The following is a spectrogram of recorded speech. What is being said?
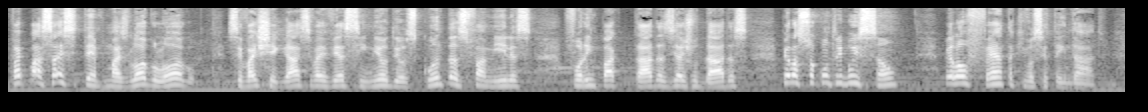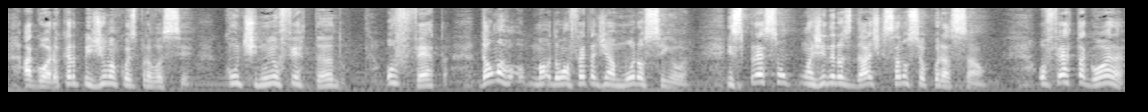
Vai passar esse tempo, mas logo, logo, você vai chegar, você vai ver assim: meu Deus, quantas famílias foram impactadas e ajudadas pela sua contribuição, pela oferta que você tem dado. Agora, eu quero pedir uma coisa para você: continue ofertando. Oferta. Dá uma, uma, dá uma oferta de amor ao Senhor. Expressa uma generosidade que está no seu coração. Oferta agora.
